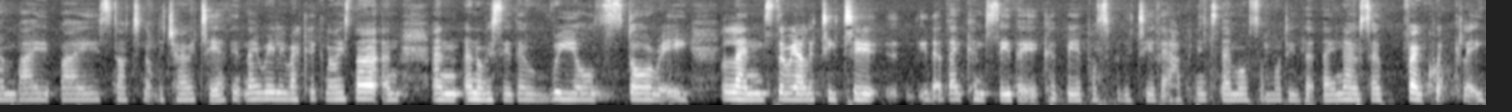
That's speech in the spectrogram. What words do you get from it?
um, by by starting up the charity. I think they really recognise that, and, and and obviously the real story lends the reality to you know they can see that it could be a possibility of it happening to them or somebody that they know. So very quickly,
